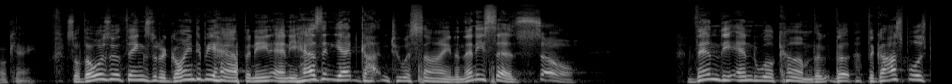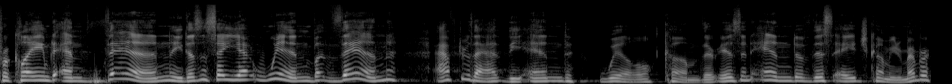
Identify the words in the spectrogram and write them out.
Okay, so those are the things that are going to be happening, and he hasn't yet gotten to a sign. And then he says, So, then the end will come. The, the, the gospel is proclaimed, and then, he doesn't say yet when, but then after that, the end will come. There is an end of this age coming. Remember,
